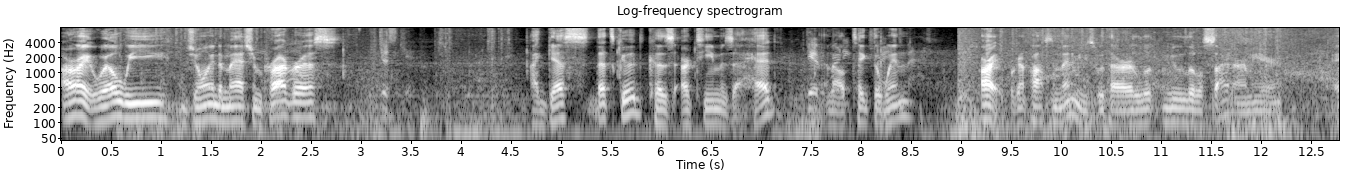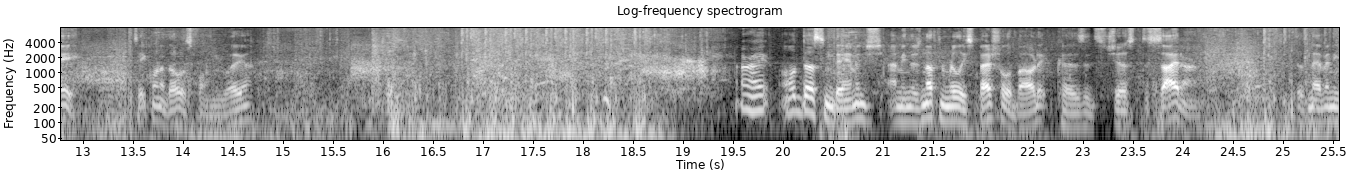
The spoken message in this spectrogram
Alright, well, we joined a match in progress. I guess that's good because our team is ahead, and I'll take the win. Alright, we're going to pop some enemies with our new little sidearm here. Hey, take one of those for me, will ya? Alright, well it does some damage. I mean, there's nothing really special about it because it's just a sidearm. It doesn't have any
